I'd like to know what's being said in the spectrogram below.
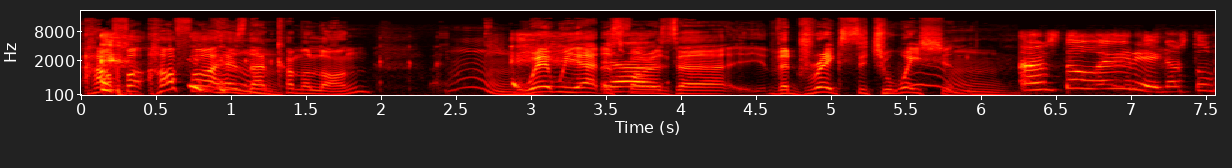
how far how far has that come along? Where we at as Yeah. far as uh, the Drake situation? I'm still waiting. I'm still.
